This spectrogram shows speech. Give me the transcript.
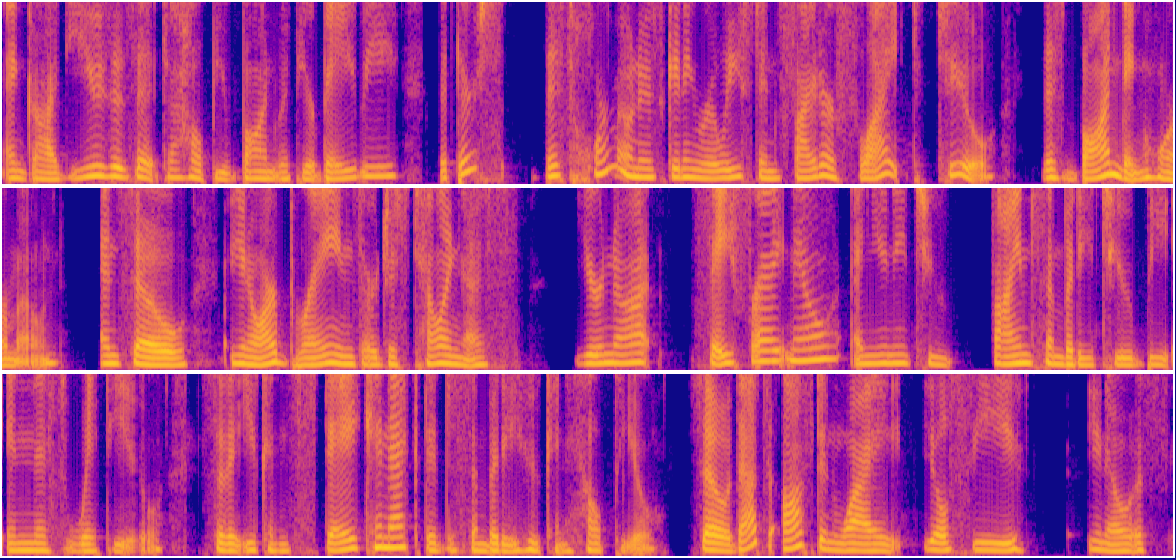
and God uses it to help you bond with your baby. But there's this hormone is getting released in fight or flight too, this bonding hormone. And so, you know, our brains are just telling us you're not safe right now and you need to find somebody to be in this with you so that you can stay connected to somebody who can help you. So that's often why you'll see you know, if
